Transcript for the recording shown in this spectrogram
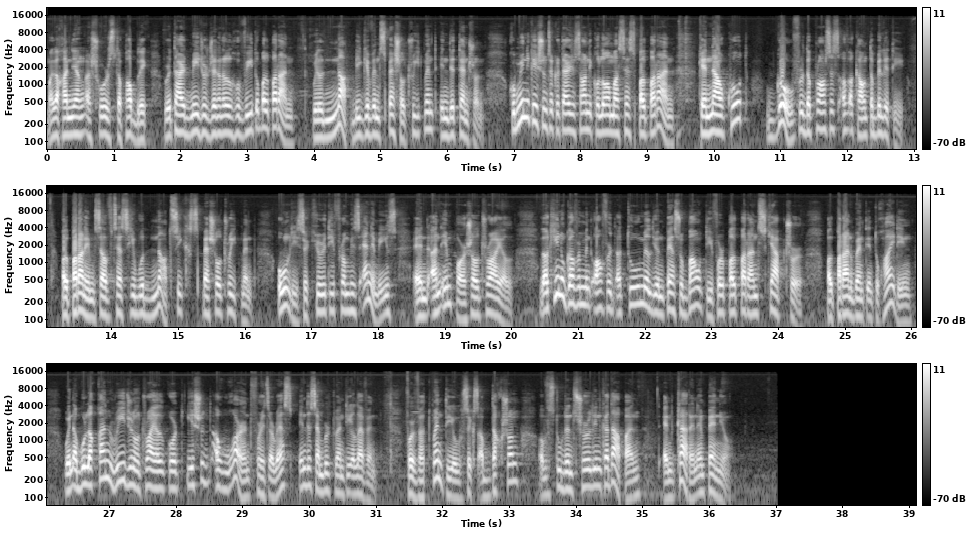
Malacanang assures the public retired Major General Jovito Palparan will not be given special treatment in detention. Communication Secretary Sonny Coloma says Palparan can now, quote, go through the process of accountability. Palparan himself says he would not seek special treatment, only security from his enemies and an impartial trial. The Aquino government offered a 2 million peso bounty for Palparan's capture. Palparan went into hiding when a Bulacan Regional Trial Court issued a warrant for his arrest in December 2011 for the 2006 abduction of students Sherlyn Cadapan and Karen Empeño.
